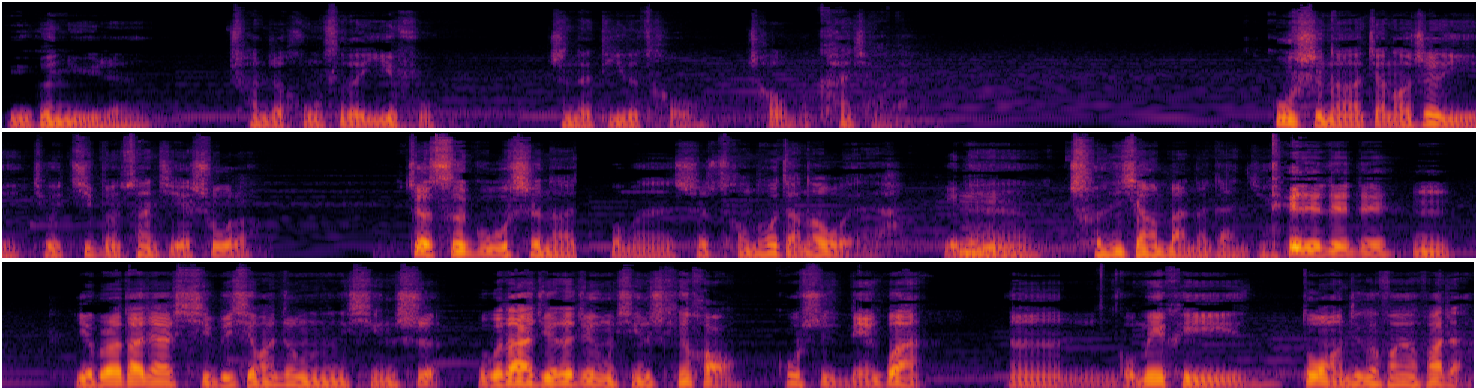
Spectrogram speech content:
有个女人，穿着红色的衣服，正在低着头朝我们看下来。故事呢，讲到这里就基本算结束了。这次故事呢，我们是从头讲到尾啊，有点纯享版的感觉。对对对对，嗯。也不知道大家喜不喜欢这种形式。如果大家觉得这种形式挺好，故事连贯，嗯，我们也可以多往这个方向发展，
